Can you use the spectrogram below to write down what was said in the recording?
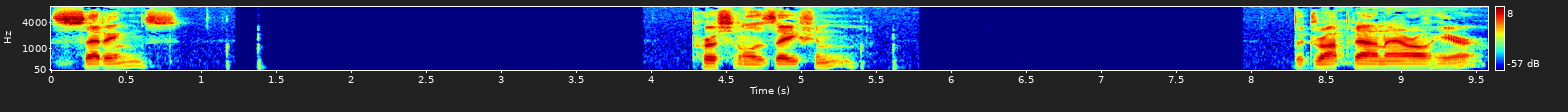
Settings, Personalization, the drop-down arrow here.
